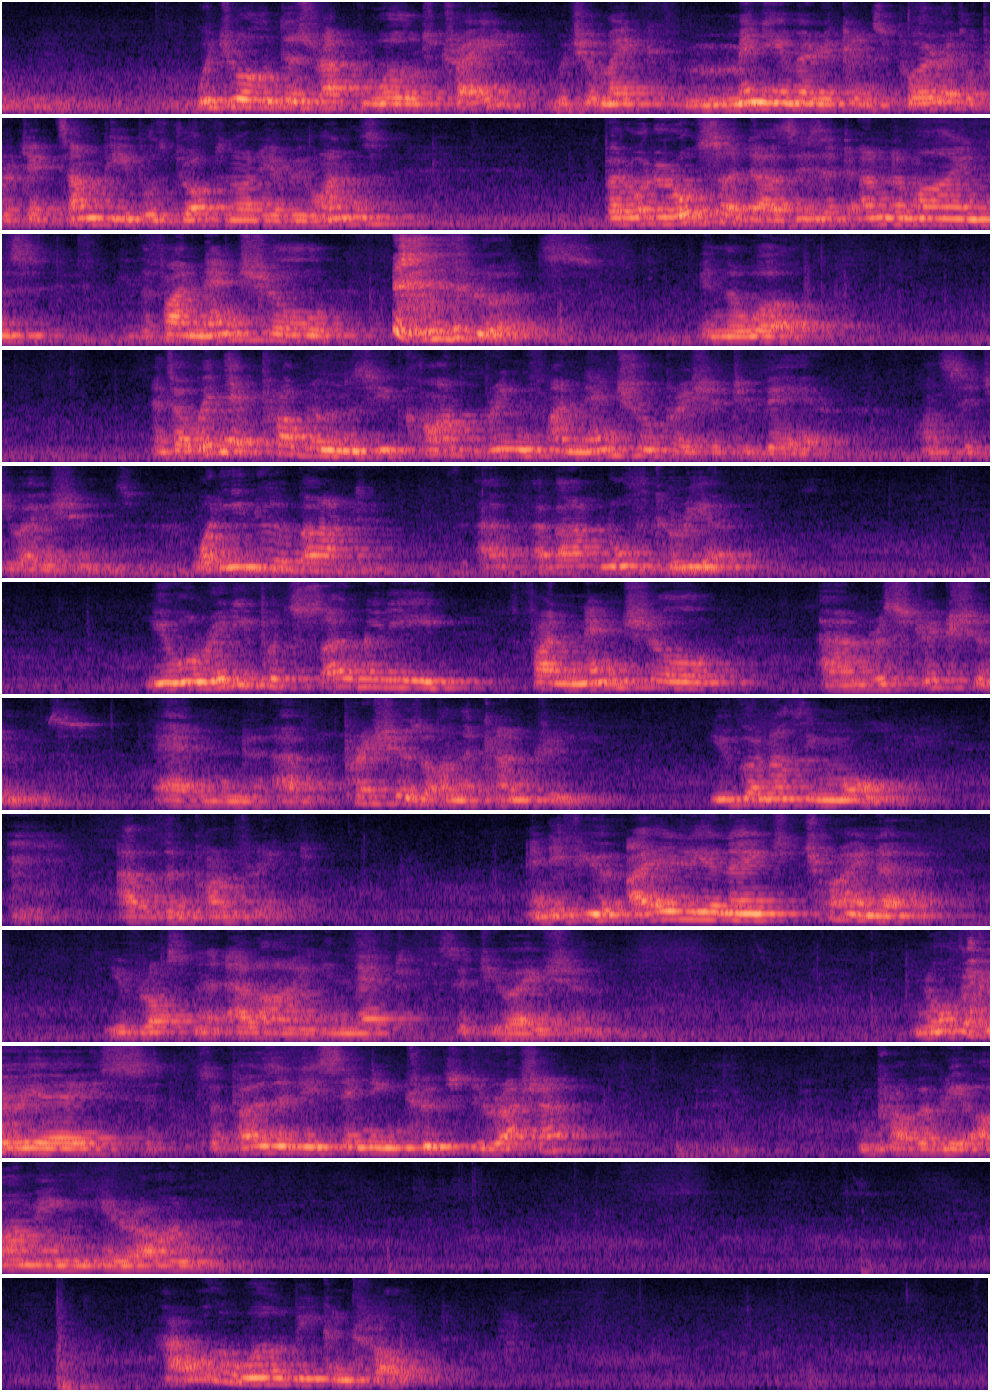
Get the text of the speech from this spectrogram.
which will disrupt world trade, which will make many Americans poorer. It will protect some people's jobs, not everyone's. But what it also does is it undermines the financial influence in the world. And so when there are problems, you can't bring financial pressure to bear on situations. What do you do about, uh, about North Korea? You've already put so many financial um, restrictions and uh, pressures on the country. You've got nothing more other than conflict. And if you alienate China, you've lost an ally in that situation. North Korea is supposedly sending troops to Russia and probably arming Iran. How will the world be controlled?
